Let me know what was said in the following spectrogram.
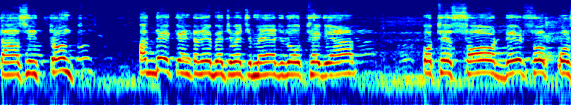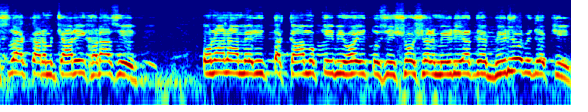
ਤਾਂ ਅਸੀਂ ਤੁਰੰਤ ਅੱਧੇ ਘੰਟੇ ਦੇ ਵਿੱਚ ਵਿੱਚ ਮੈਂ ਜਦੋਂ ਉੱਥੇ ਗਿਆ, ਉੱਥੇ 100 150 ਪੁਲਿਸ ਦਾ ਕਰਮਚਾਰੀ ਖੜਾ ਸੀ। ਉਹਨਾਂ ਨਾਲ ਮੇਰੀ ਧੱਕਾ ਮੁੱਕੀ ਵੀ ਹੋਈ। ਤੁਸੀਂ ਸੋਸ਼ਲ ਮੀਡੀਆ ਤੇ ਵੀਡੀਓ ਵੀ ਦੇਖੀ।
